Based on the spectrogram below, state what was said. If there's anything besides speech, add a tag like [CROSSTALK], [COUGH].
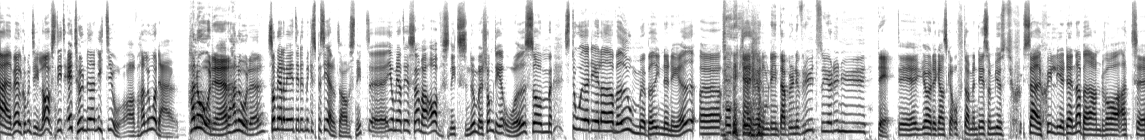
Där! Välkommen till avsnitt 190 av Hallå där! Hallå där, hallå där! Som vi alla vet är det ett mycket speciellt avsnitt eh, i och med att det är samma avsnittsnummer som det år som stora delar av Rom brinner ner. Eh, och [LAUGHS] eh, Om det inte har brunnit förut så gör det nu det. det gör det ganska ofta, men det som just sk- särskiljer denna band var att eh,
